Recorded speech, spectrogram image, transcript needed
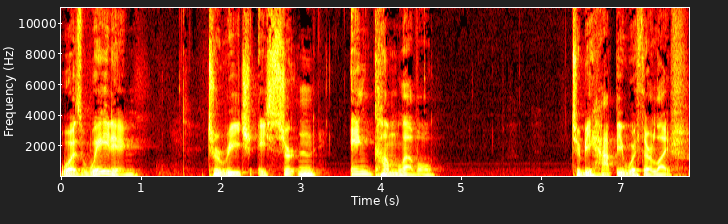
was waiting to reach a certain income level to be happy with their life,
